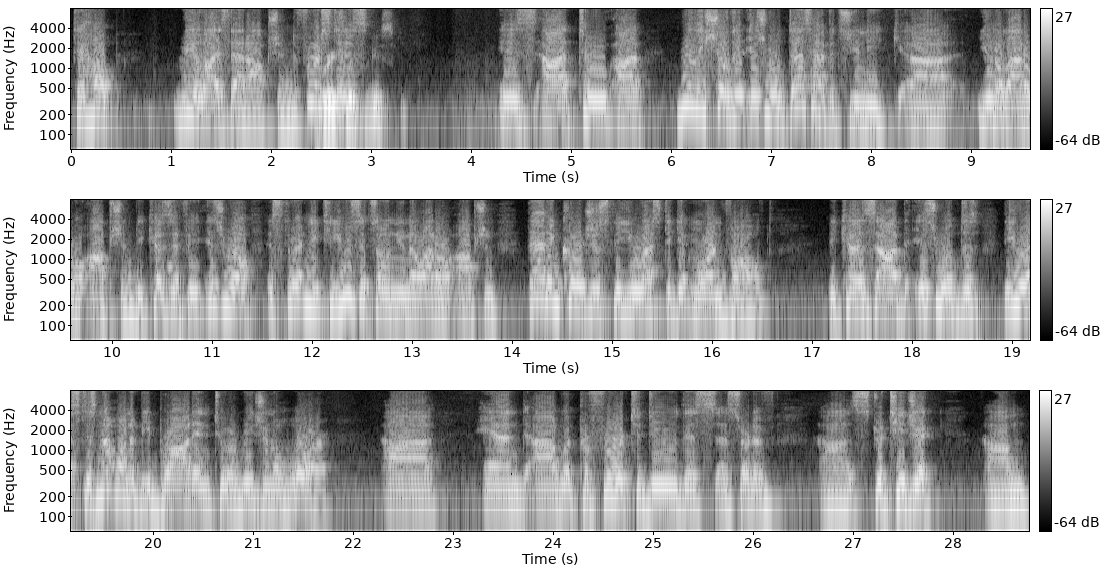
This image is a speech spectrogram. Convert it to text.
to help realize that option. The first Briefly, is, please. is uh, to uh, really show that Israel does have its unique uh, unilateral option, because if Israel is threatening to use its own unilateral option, that encourages the U.S. to get more involved. Because uh, Israel does, the U.S. does not want to be brought into a regional war and uh, would prefer to do this uh, sort of uh, strategic um,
